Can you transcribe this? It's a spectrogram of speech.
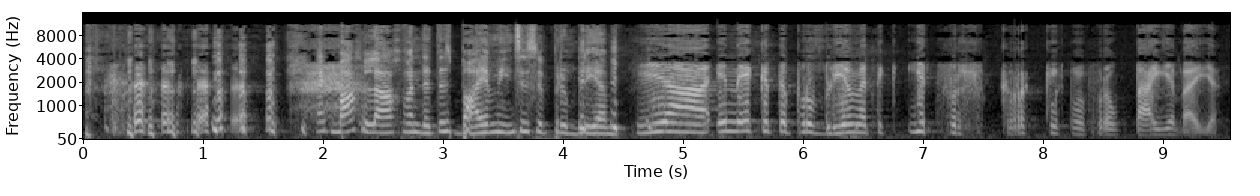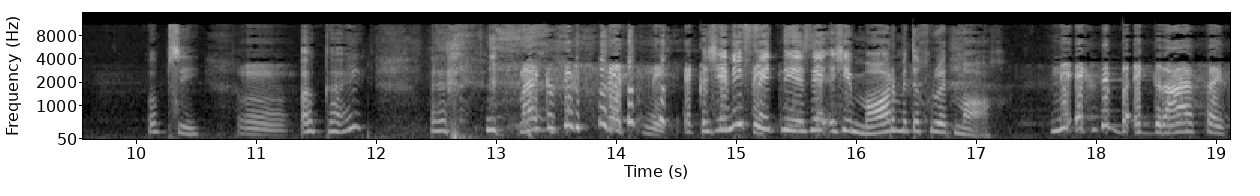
ek mag lag want dit is baie mense se probleem. ja, en ek het 'n probleem wat ek eet verskriklik mevrou baie baie. Oepsie. Mm. Okay. maar ek is nie vet nie. Ek is jy nie vet nie, is nie is jy maar met 'n groot maag. Nee, ek sê ek dra size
